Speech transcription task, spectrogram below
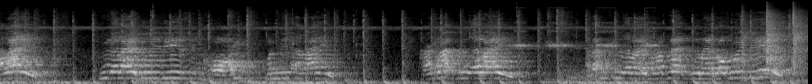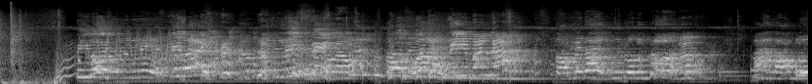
อะไร คืออะไรดูดีๆสิ่งของ มันมีอะไร ทางลัดคืออะไรอันนั้นคืออะไรภาพแรกคืออะไรลองดูดีๆตีเลย ตีเลยตีสิตอบไม่ได้ตีมันนะ ตอบไม่ได้คือโดนลงโทษมาลองดู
